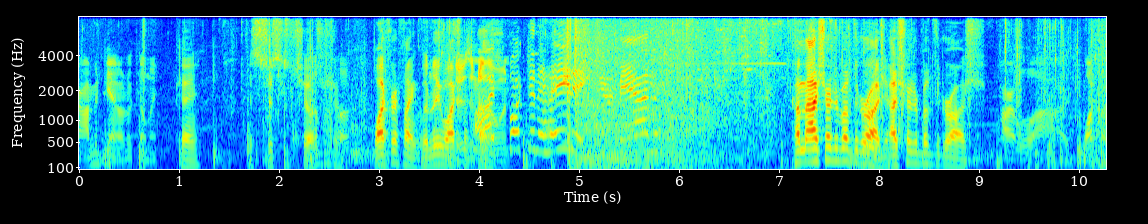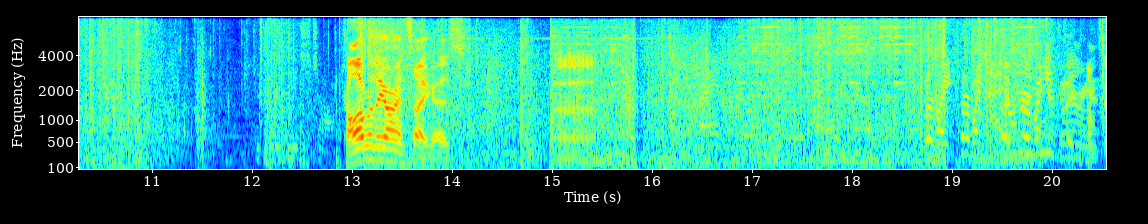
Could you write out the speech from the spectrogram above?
Alright, I'm in piano. Don't kill me. Okay. Just, just chill, just chill. Watch for flank. Literally watch for There's flank. another I one. fucking hate it here, man. Come ash charge above the garage. Ash charge above the garage. Alright, well, uh, watch my. Call out where they are in sight, guys. Uh. I'm going.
